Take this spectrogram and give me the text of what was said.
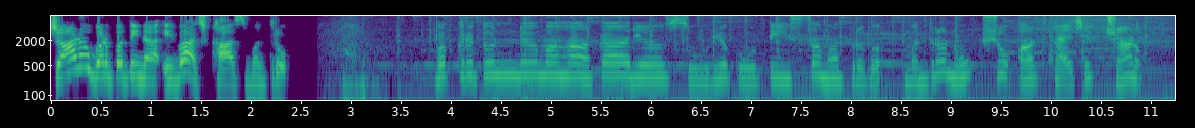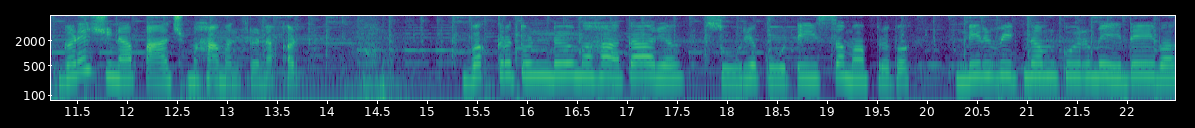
જાણો ગણપતિના એવા જ ખાસ મંત્રો. વક્રતુંડ મહાકાર્ય, સૂર્યકોટી સમપ્રભ. મંત્રનો શું અર્થ થાય છે જાણો. ગણેશજીના પાંચ મહામંત્રના અર્થ. વક્રતુંડ મહાકાર્ય, સૂર્યકોટી સમપ્રભ. નિર્વિઘ્નમ કુર્મે દેવ,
